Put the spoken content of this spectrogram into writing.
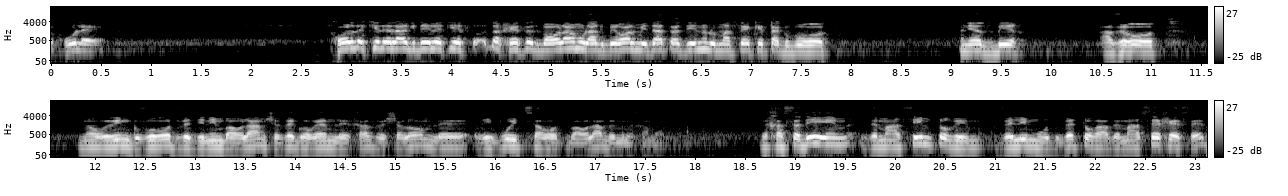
וכולי. כל זה כדי להגדיל את יסוד החסד בעולם ולהגבירו על מידת הדין ולמתק את הגבורות. אני אסביר. עבירות מעוררים גבורות ודינים בעולם, שזה גורם לחס ושלום לריבוי צרות בעולם ומלחמות. וחסדים זה מעשים טובים ולימוד ותורה ומעשה חסד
